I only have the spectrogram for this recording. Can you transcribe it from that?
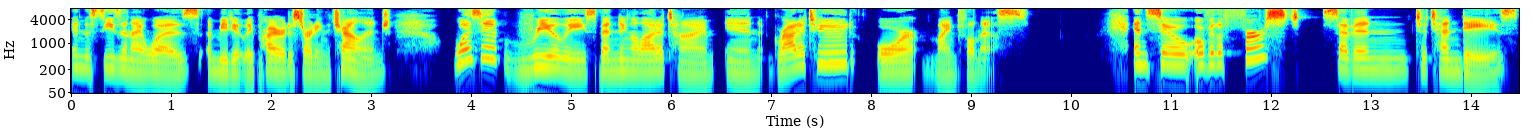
in the season I was immediately prior to starting the challenge wasn't really spending a lot of time in gratitude or mindfulness. And so over the first seven to 10 days,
